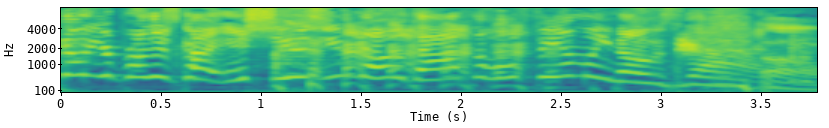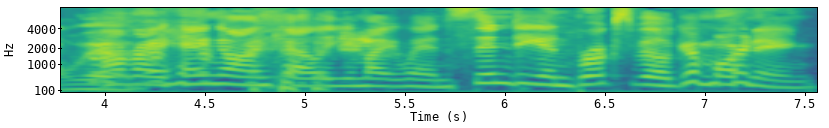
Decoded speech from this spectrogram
know your brother's got issues. You know that. The whole family knows that. Oh, man. All right, hang on, Kelly. You might win. Cindy in Brooksville, good morning.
